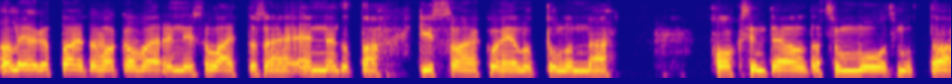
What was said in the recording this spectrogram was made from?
oli aika taitava kaveri, niin se laittoi sen ennen tota kissoja, kun ei ollut tullut nämä Foxin teltat sun muut, mutta,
